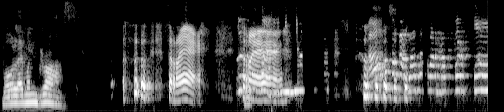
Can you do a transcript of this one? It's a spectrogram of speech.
Bau lemongrass. Serai. Serai. Aku suka banget warna purple.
